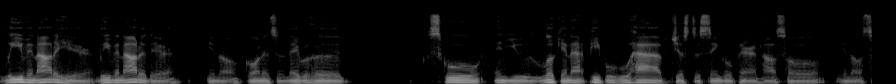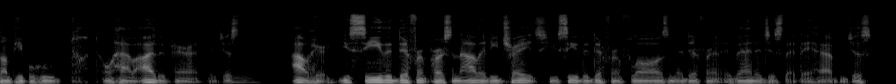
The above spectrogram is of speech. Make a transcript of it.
leaving out of here, leaving out of there, you know, going into the neighborhood, school, and you looking at people who have just a single parent household, you know, some people who don't have either parent. They just out here. You see the different personality traits, you see the different flaws and the different advantages that they have, and just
